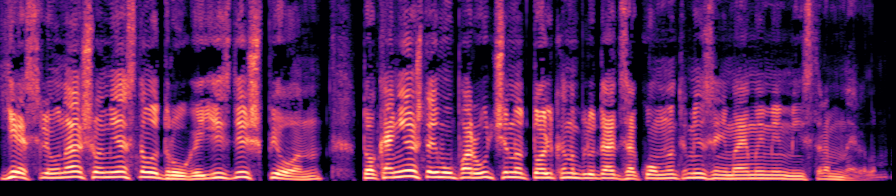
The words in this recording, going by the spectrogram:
Если у нашего местного друга есть здесь шпион, то, конечно, ему поручено только наблюдать за комнатами, занимаемыми мистером Невиллом.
